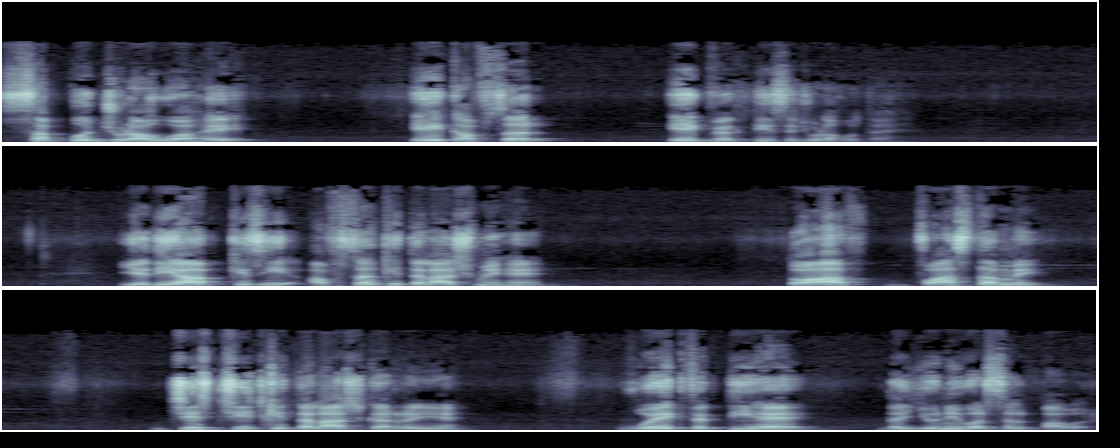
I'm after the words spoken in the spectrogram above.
सब कुछ जुड़ा हुआ है एक अफसर एक व्यक्ति से जुड़ा होता है। यदि आप किसी अफसर की तलाश में हैं तो आप वास्तव में जिस चीज़ की तलाश कर रहे हैं, वो एक व्यक्ति है, द यूनिवर्सल पावर।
